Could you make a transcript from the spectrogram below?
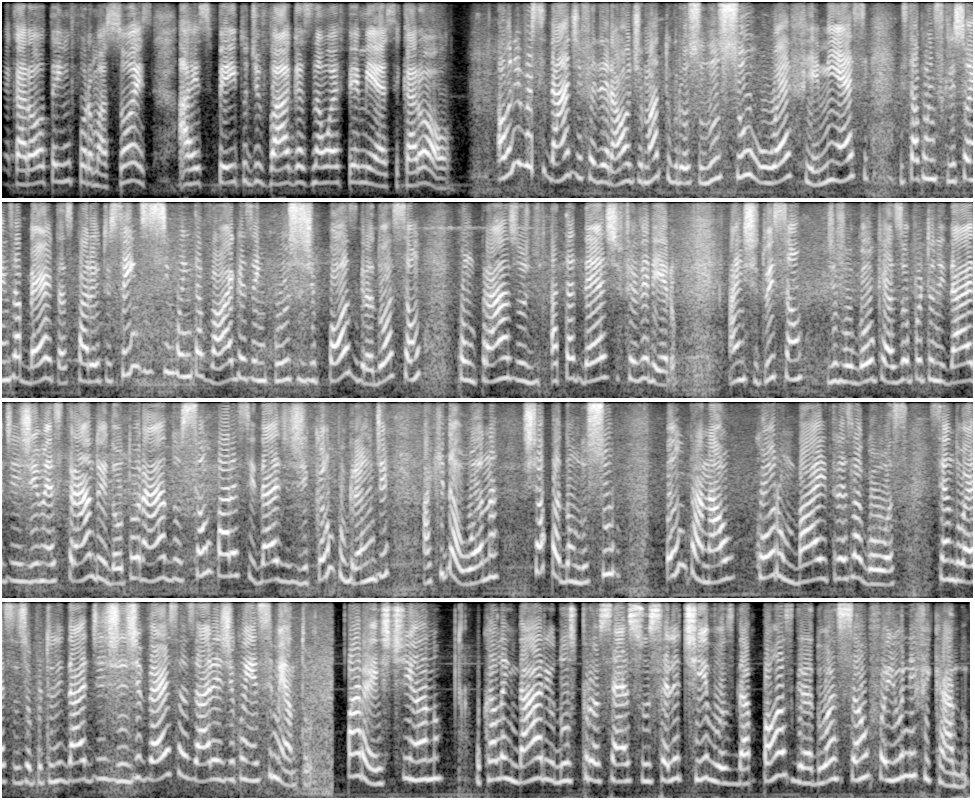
A Carol tem informações a respeito de vagas na UFMS. Carol. A Universidade Federal de Mato Grosso do Sul, UFMS, está com inscrições abertas para 850 vagas em cursos de pós-graduação com prazo até 10 de fevereiro. A instituição divulgou que as oportunidades de mestrado e doutorado são para cidades de Campo Grande, Aquidauana, Chapadão do Sul, Pantanal, Corumbá e Três Lagoas, sendo essas oportunidades de diversas áreas de conhecimento. Para este ano, o calendário dos processos seletivos da pós-graduação foi unificado.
